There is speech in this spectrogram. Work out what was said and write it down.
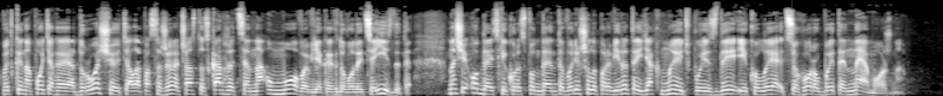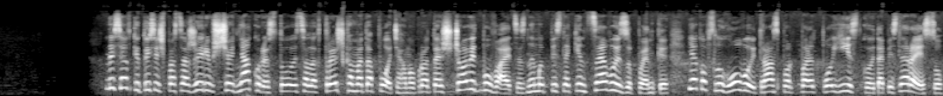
Квитки на потяги дорожчають, але пасажири часто скаржаться на умови, в яких доводиться їздити. Наші одеські кореспонденти вирішили перевірити, як миють поїзди і коли цього робити не можна. Десятки тисяч пасажирів щодня користуються електричками та потягами. Про те, що відбувається з ними після кінцевої зупинки, як обслуговують транспорт перед поїздкою та після рейсу.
